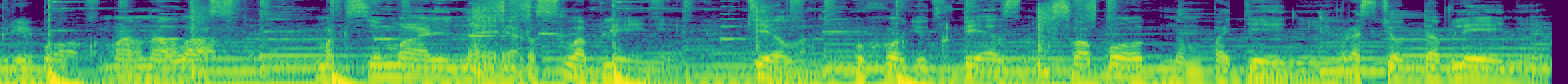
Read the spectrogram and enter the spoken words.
Грибок моноласты, максимальное расслабление. Тело уходит в бездну в свободном падении. Растет давление,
